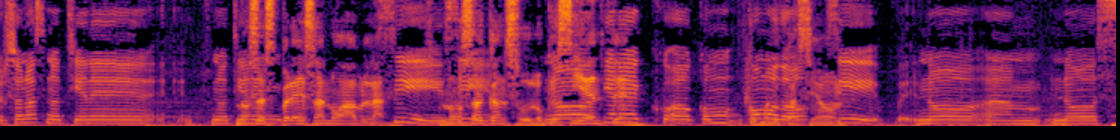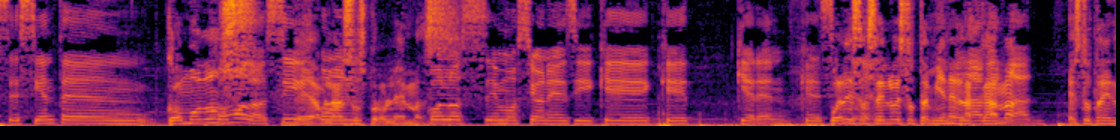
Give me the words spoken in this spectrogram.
personas no tienen... No, No tienen se expresan, no hablan. Sí, no sí. sacan su, lo que no sienten. Tiene com- cómodo. Sí, no, um, no se sienten ¿Cómodos? cómodos, sí, de hablar con- sus problemas. Con las emociones y que, que quieren. Que ¿Puedes quieren. hacerlo esto también en la, La cama? verdad. ¿Esto también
